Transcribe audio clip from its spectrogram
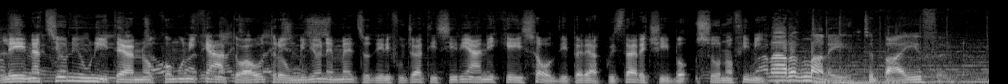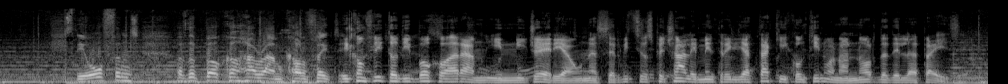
Le Nazioni Unite hanno comunicato a oltre un milione e mezzo di rifugiati siriani che i soldi per acquistare cibo sono finiti. Il conflitto di Boko Haram in Nigeria, un servizio speciale mentre gli attacchi continuano a nord del paese.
